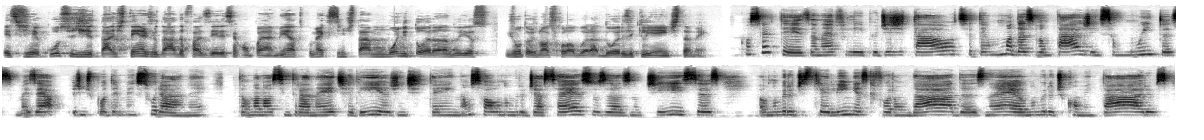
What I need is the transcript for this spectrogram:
Esses recursos digitais têm ajudado a fazer esse acompanhamento? Como é que a gente está monitorando isso junto aos nossos colaboradores e clientes também? Com certeza, né, Felipe? O digital, você tem uma das vantagens, são muitas, mas é a, gente poder mensurar, né? Então, na nossa intranet ali, a gente tem não só o número de acessos às notícias, é o número de estrelinhas que foram dadas, né? É o número de comentários,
